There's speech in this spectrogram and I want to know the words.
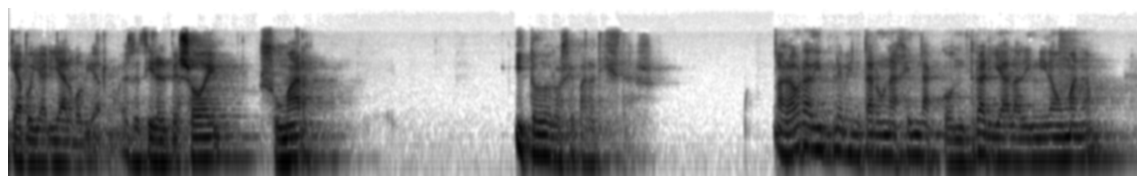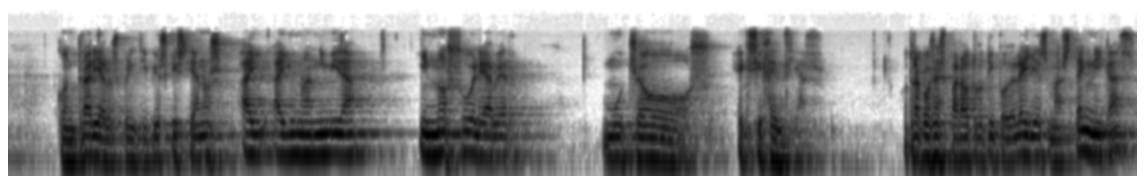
que apoyaría al gobierno, es decir, el PSOE, Sumar y todos los separatistas. A la hora de implementar una agenda contraria a la dignidad humana, contraria a los principios cristianos, hay unanimidad y no suele haber muchas exigencias. Otra cosa es para otro tipo de leyes más técnicas,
